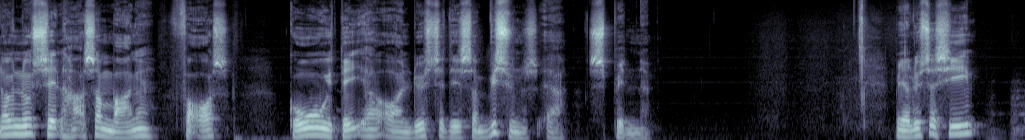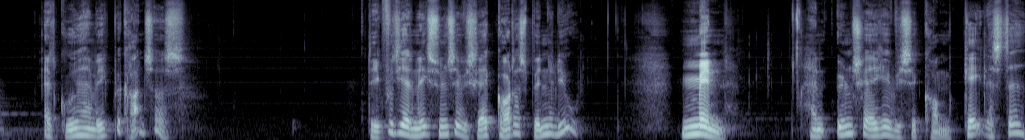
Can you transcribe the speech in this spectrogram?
Når vi nu selv har så mange for os gode idéer og en lyst til det, som vi synes er spændende. Men jeg har lyst til at sige, at Gud han vil ikke begrænse os. Det er ikke fordi, at han ikke synes, at vi skal have et godt og spændende liv. Men han ønsker ikke, at vi skal komme galt af sted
